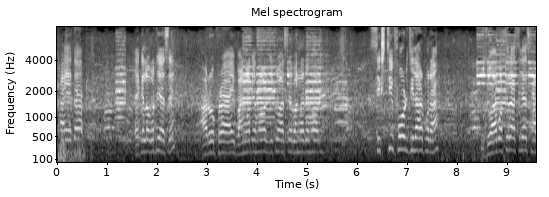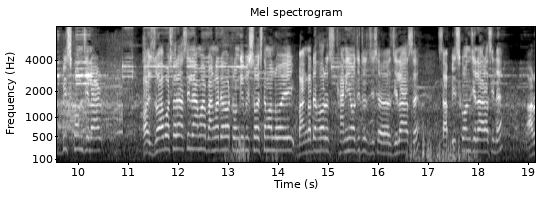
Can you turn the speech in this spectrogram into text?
ঠাই এটা একেলগতে আছে। আৰু প্ৰায় বাংলাদেশৰ যিটো আছে, বাংলাদেশৰ ছিক্সটি ফ'ৰ জিলাৰ পৰা যোৱা বছৰে আছিলে ছাব্বিছখন জিলাৰ হয়, যোৱা বছৰে আছিলে আমাৰ বাংলাদেশৰ টংগী বিশ্ব ইস্তেমালৈ বাংলাদেশৰ স্থানীয় যিটো জিলা আছে, ছাব্বিছখন জিলাৰ আছিলে। আৰু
